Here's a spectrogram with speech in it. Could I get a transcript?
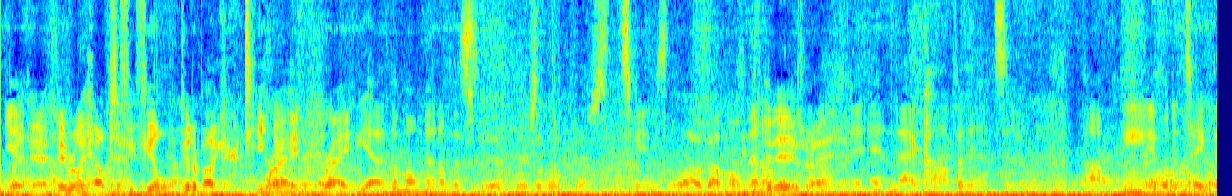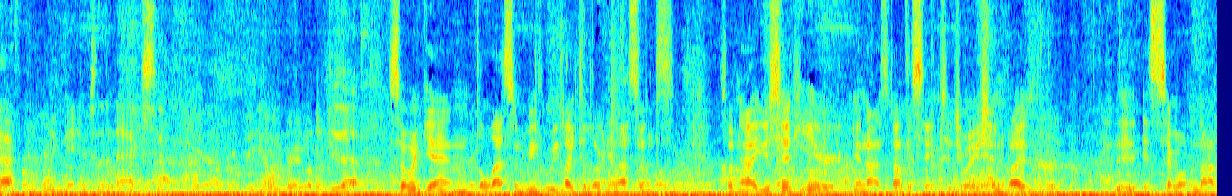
But it, it really helps if you feel good about your team. Right, right, yeah. The momentum. This uh, there's a there's, this game is a lot about momentum. It is, right? Um, and, and that confidence and um, being able to take that from one game to the next. And, you know, we were able to do that. So again, the lesson we, we like to learn lessons. So now you sit here, and it's not the same situation, but it, it's similar. Not.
